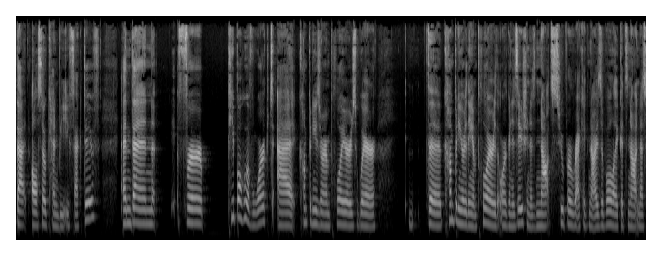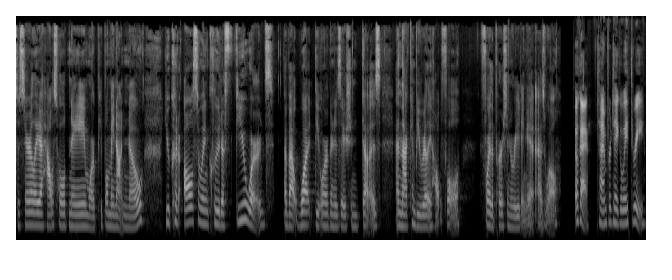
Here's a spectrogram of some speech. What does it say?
That also can be effective. And then for people who have worked at companies or employers where the company or the employer, the organization is not super recognizable, like it's not necessarily a household name or people may not know, you could also include a few words about what the organization does, and that can be really helpful for the person reading it as well. Okay, time for takeaway three.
